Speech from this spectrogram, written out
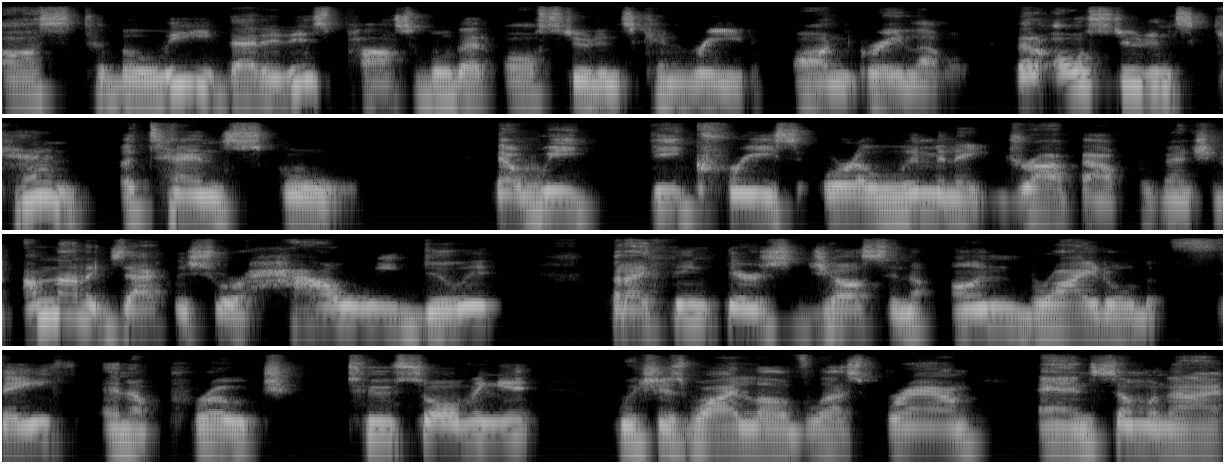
us to believe that it is possible that all students can read on grade level, that all students can attend school, that we decrease or eliminate dropout prevention. I'm not exactly sure how we do it, but I think there's just an unbridled faith and approach to solving it, which is why I love Les Brown and someone that I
